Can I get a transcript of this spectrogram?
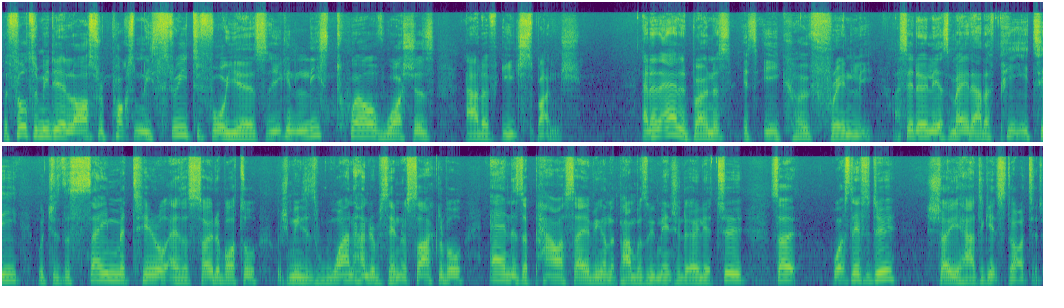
The filter media lasts for approximately three to four years, so you can at least 12 washes out of each sponge. And an added bonus, it's eco-friendly. I said earlier it's made out of PET, which is the same material as a soda bottle, which means it's 100% recyclable and is a power saving on the pump as we mentioned earlier too. So what's left to do? Show you how to get started.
